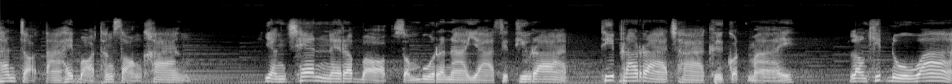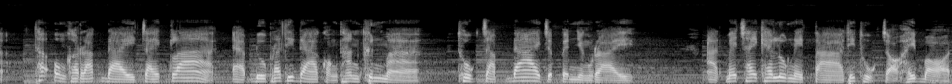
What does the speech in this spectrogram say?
ขั้นเจาะตาให้บอดทั้งสองข้าง อย่างเช่นในระบอบสมบูรณาญาสิทธิราชที่พระราชาคือกฎหมาย ลองคิดดูว่าถ้าองครักษ์ใดใจกล้า แอบดูพระธิดาของท่านขึ้นมา ถูกจับได้จะเป็นอย่างไร อาจไม่ใช่แค่ลูกในตาที่ถูกเจาะให้บอด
